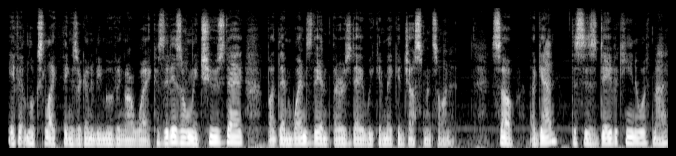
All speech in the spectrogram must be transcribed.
if it looks like things are going to be moving our way because it is only Tuesday, but then Wednesday and Thursday we can make adjustments on it. So again, this is Dave Aquino with Matt,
